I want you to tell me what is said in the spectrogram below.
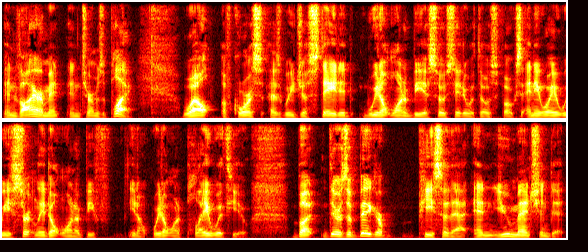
environment in terms of play. Well, of course, as we just stated, we don't want to be associated with those folks. Anyway, we certainly don't want to be, you know, we don't want to play with you. But there's a bigger piece of that, and you mentioned it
